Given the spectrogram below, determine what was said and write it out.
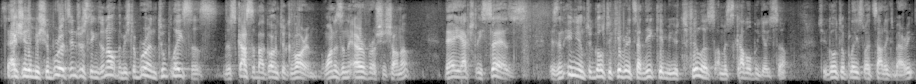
It's actually the Mishnah Berurah. It's interesting to note the Mishnah Berurah in two places discuss about going to Kvarim. One is in the Erev Rosh Hashanah. There he actually says there's an inyan to go to Kivrei Tzadikim. Your tefillahs are miskabel b'yosa. So you go to a place where Tzaddik's buried.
